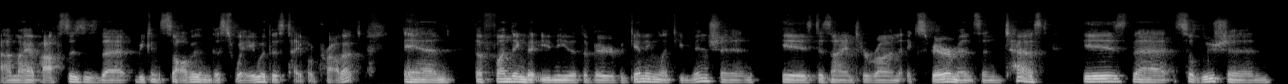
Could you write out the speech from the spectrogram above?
uh, my hypothesis is that we can solve it in this way with this type of product and the funding that you need at the very beginning like you mentioned is designed to run experiments and test is that solution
